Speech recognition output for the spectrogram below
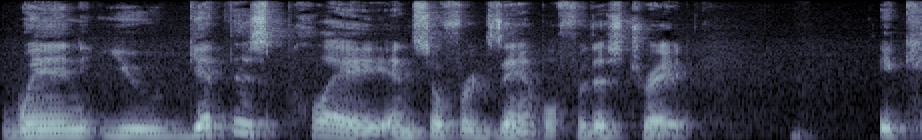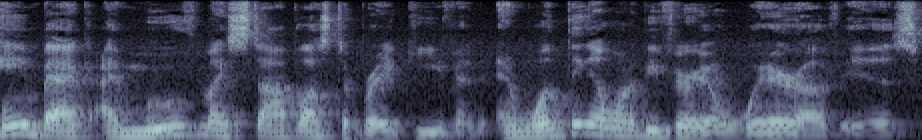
when you get this play, and so for example, for this trade, it came back, I moved my stop loss to break even. And one thing I want to be very aware of is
